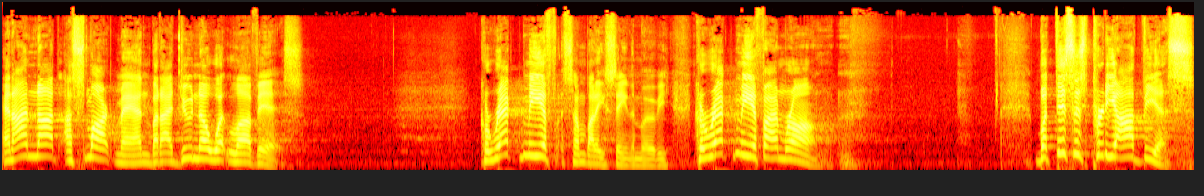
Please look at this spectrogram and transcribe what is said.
and I'm not a smart man, but I do know what love is. Correct me if somebody's seen the movie. Correct me if I'm wrong. But this is pretty obvious.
